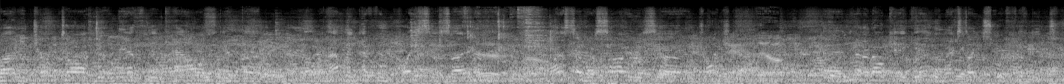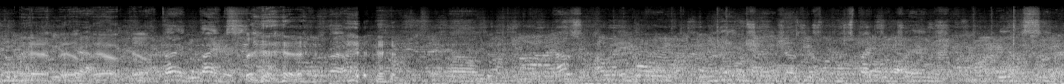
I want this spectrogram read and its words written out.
Viener Turf Talk with Anthony Cowan in the, how many different places? I, Yeah. Last time I saw you was uh, Georgia. Yeah. And you had an okay game. The next night you scored 52. Yeah, yeah, yeah, yeah. Thank, thanks. um, how's your game change? How's your perspective change being a senior?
